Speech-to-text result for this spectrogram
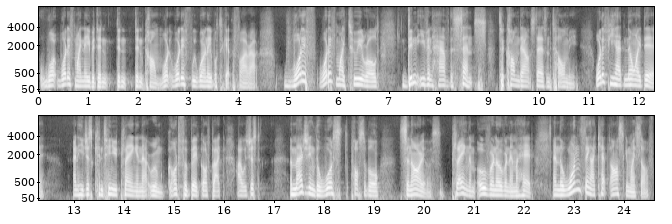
what what if my neighbor didn't didn't didn't come? What what if we weren't able to get the fire out? What if what if my two year old didn't even have the sense to come downstairs and tell me? What if he had no idea and he just continued playing in that room? God forbid, God forbid. I was just imagining the worst possible scenarios, playing them over and over in my head. And the one thing I kept asking myself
